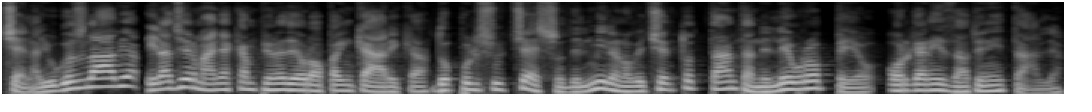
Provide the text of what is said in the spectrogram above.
C'è la Jugoslavia e la Germania campione d'Europa in carica, dopo il successo del 1980 nell'europeo organizzato in Italia.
